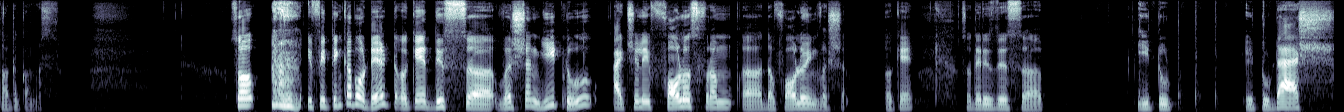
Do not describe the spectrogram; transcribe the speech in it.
not the converse. So, if we think about it okay this uh, version E 2 actually follows from uh, the following version. Okay. So, there is this uh, E 2 E 2 dash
